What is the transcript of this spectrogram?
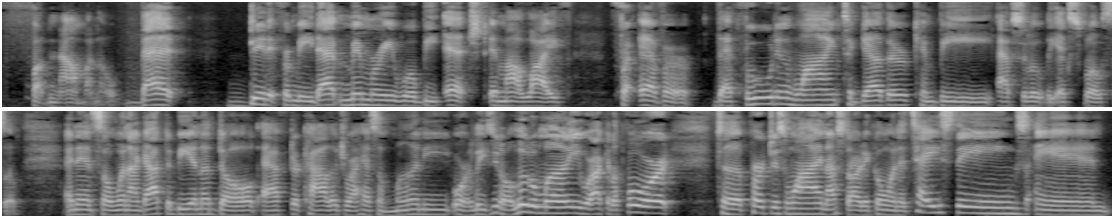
phenomenal. That did it for me. That memory will be etched in my life forever. That food and wine together can be absolutely explosive. And then so when I got to be an adult after college where I had some money or at least, you know, a little money where I could afford to purchase wine, I started going to tastings and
